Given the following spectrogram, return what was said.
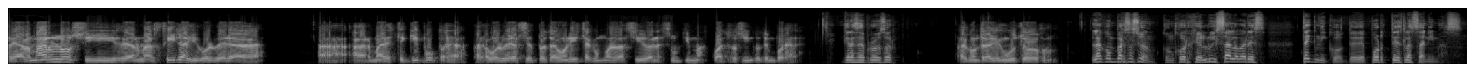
rearmarnos y rearmar filas y volver a, armar este equipo para, para volver a ser protagonista como lo ha sido en las últimas cuatro o cinco temporadas. Gracias, profesor. Al contrario, un gusto. La conversación con Jorge Luis Álvarez técnico de Deportes Las Ánimas.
